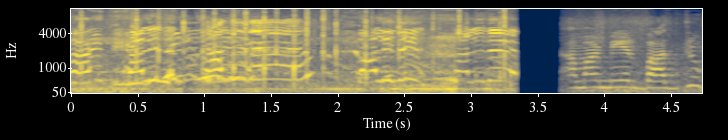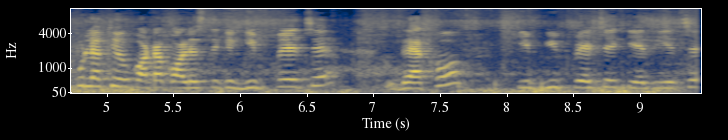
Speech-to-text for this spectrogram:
ভাই আমার মেয়ের বার্থডে উপলক্ষেও কটা কলেজ থেকে গিফট পেয়েছে? দেখো কি গিফট পেয়েছে কে দিয়েছে?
